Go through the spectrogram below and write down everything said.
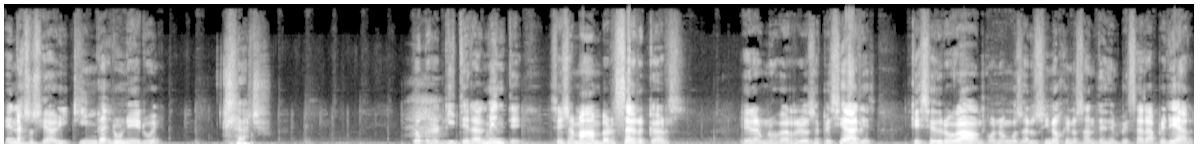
En la sociedad vikinga era un héroe. Claro. No, pero literalmente. Se llamaban berserkers. Eran unos guerreros especiales que se drogaban con hongos alucinógenos antes de empezar a pelear.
